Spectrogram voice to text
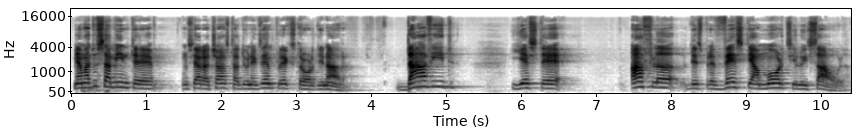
Mi-am adus aminte în seara aceasta de un exemplu extraordinar. David este, află despre vestea morții lui Saul.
